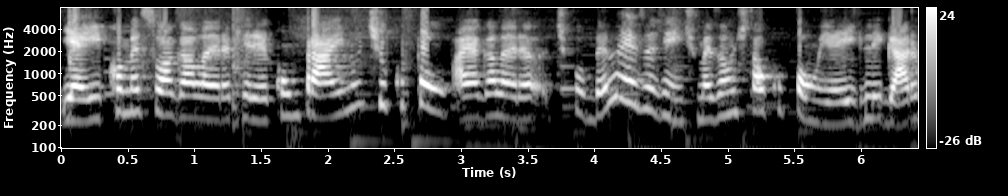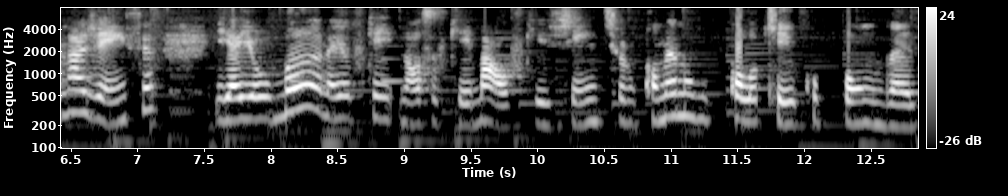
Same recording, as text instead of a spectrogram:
E aí começou a galera querer comprar e não tinha o cupom. Aí a galera, tipo, beleza, gente, mas onde tá o cupom? E aí ligaram na agência. E aí eu, mano, aí eu fiquei, nossa, eu fiquei mal. Fiquei, gente, como eu não coloquei o cupom, velho.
